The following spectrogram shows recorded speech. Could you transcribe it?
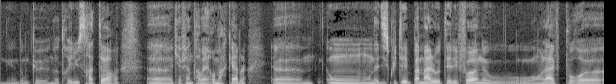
donc notre illustrateur, qui a fait un travail remarquable, euh, on, on a discuté pas mal au téléphone ou, ou en live pour euh,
